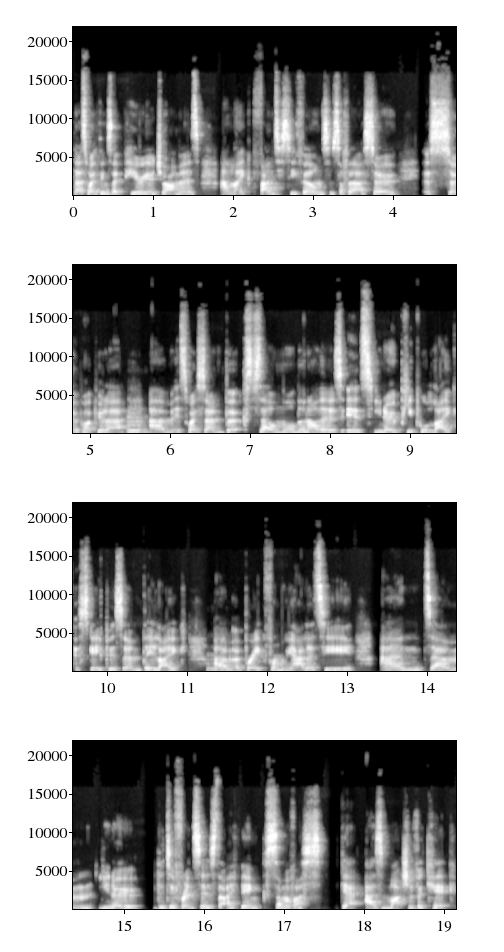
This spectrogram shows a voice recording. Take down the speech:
That's why things like period dramas and like fantasy films and stuff like that are so are so popular. Mm. Um, it's why certain books sell more than others. It's you know people like escapism. They like Mm. um, a break from reality, and um, you know the difference is that I think some of us get as much of a kick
